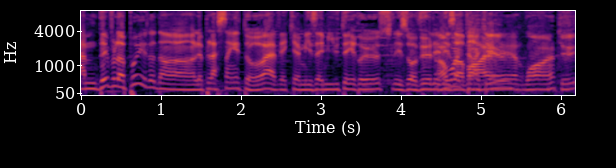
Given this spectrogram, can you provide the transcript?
à me développer là, dans le placenta avec mes amis utérus, les ovules et Ah les ouais, ovaires. Ouais.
